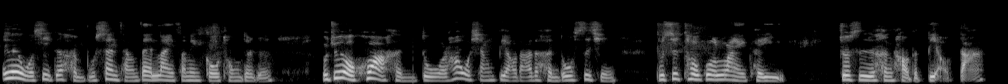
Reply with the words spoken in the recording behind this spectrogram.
因为我是一个很不擅长在 LINE 上面沟通的人，我觉得我话很多，然后我想表达的很多事情，不是透过 LINE 可以就是很好的表达，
